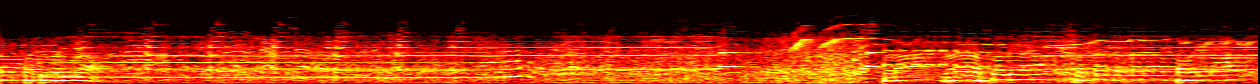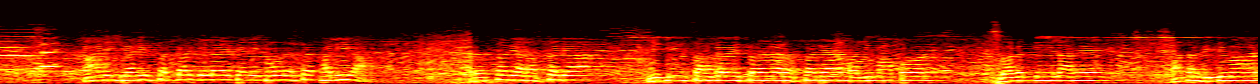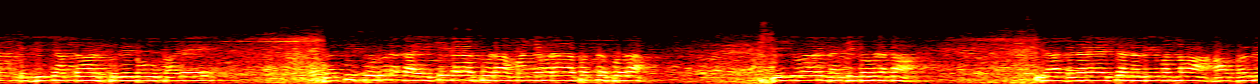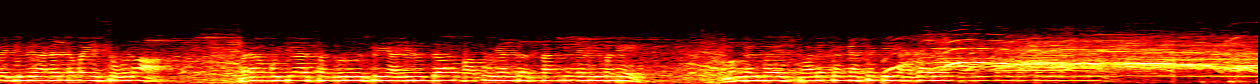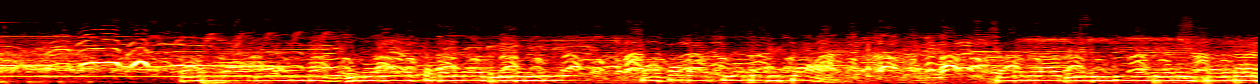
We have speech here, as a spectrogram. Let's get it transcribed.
पाठीमागे या चला जरा रस्ता द्या सत्कार करणाऱ्या पाहुण्यांना. आणि ज्यांनी सत्कार केलाय त्यांनी थोडस खाली या. रस्ता द्या रस्ता द्या. नितीन सावगावे सरांना रस्ता द्या. माजी महापौर स्वागत केलेलं आहे. आता विद्यमान निधीचे आमदार सुरेश भाऊ खाडे वरती सोडू नका एकेकांना सोडा मान्यवरांना फक्त सोडा. स्टेजवर गर्दी करू नका. या गणरायाच्या नगरीमधला हा भव्य दिव्य आनंदमयी सोहळा परमपूज्य सद्गुरू श्री अनिरुद्ध बापू यांचं सांगली नगरीमध्ये मंगलमय स्वागत करण्यासाठी हजारो भाविकांनी संभाजीराव भिडे गुरुजी गुरुवर्य संस्थापक शिवप्रतिष्ठा. संभाजीराव भिडे गुरुजी या ठिकाणी स्वागताला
